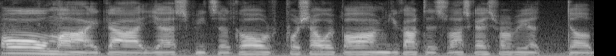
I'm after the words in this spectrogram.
Oh my god, yes, pizza. Go push out with bomb. You got this. Last guy's probably a dub.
